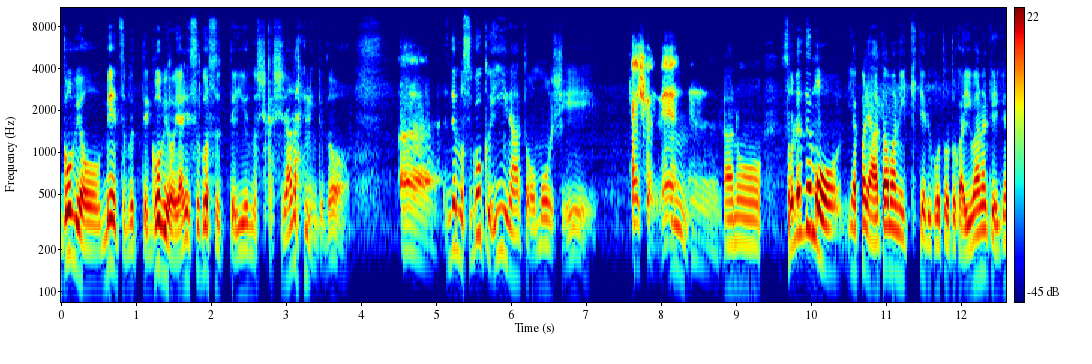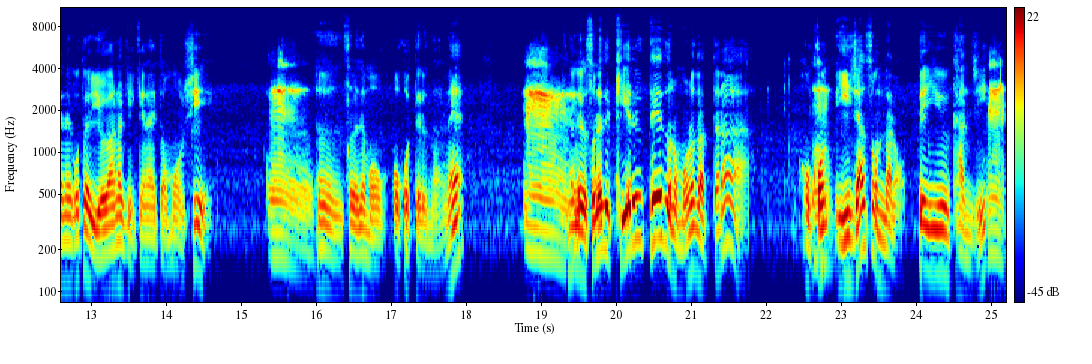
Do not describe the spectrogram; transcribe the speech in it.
5秒目つぶって5秒やり過ごすっていうのしか知らないねんけどうんでもすごくいいなと思うし確かにね。うん。うん。あのそれでもやっぱり頭にきてることとか言わなきゃいけないことは言わなきゃいけないと思うし、うん。うん、それでも怒ってるならね。うん。だけどそれで消える程度のものだったらうん。いいじゃんそんなのっていう感じ。うん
